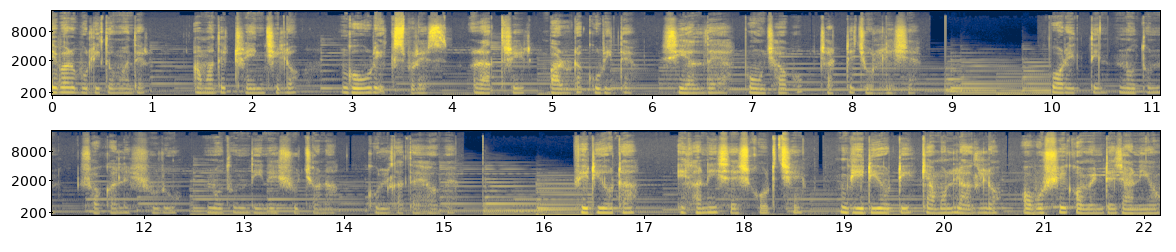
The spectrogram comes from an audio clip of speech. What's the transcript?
এবার বলি তোমাদের আমাদের ট্রেন ছিল গৌড় এক্সপ্রেস রাত্রির বারোটা কুড়িতে শিয়ালদায় পৌঁছাবো চারটে চল্লিশে। পরের দিন নতুন সকালে শুরু, নতুন দিনের সূচনা কলকাতায় হবে। ভিডিওটা এখানেই শেষ করছি। ভিডিওটি কেমন লাগল অবশ্যই কমেন্টে জানিও।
